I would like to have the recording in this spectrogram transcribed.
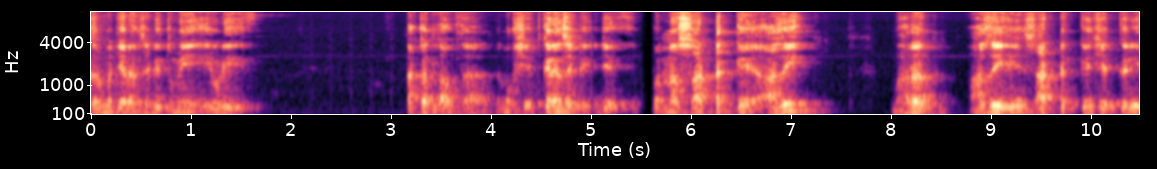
कर्मचाऱ्यांसाठी तुम्ही एवढी ताकद लावता. तर मग शेतकऱ्यांसाठी जे पन्नास साठ टक्के आजही भारत आजही साठ टक्के शेतकरी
